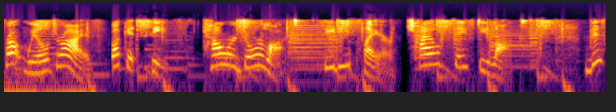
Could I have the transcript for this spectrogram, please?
front wheel drive, bucket seats, power door locks, CD player, child safety locks, this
